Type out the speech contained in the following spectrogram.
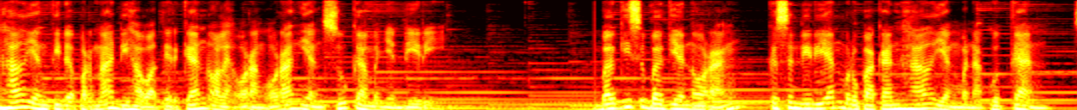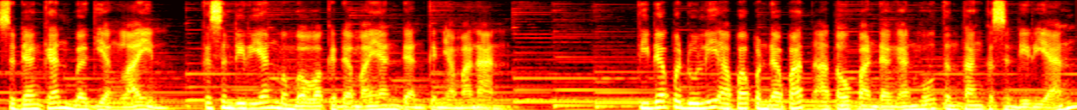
hal yang tidak pernah dikhawatirkan oleh orang-orang yang suka menyendiri. Bagi sebagian orang, kesendirian merupakan hal yang menakutkan, sedangkan bagi yang lain, kesendirian membawa kedamaian dan kenyamanan. Tidak peduli apa pendapat atau pandanganmu tentang kesendirian,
